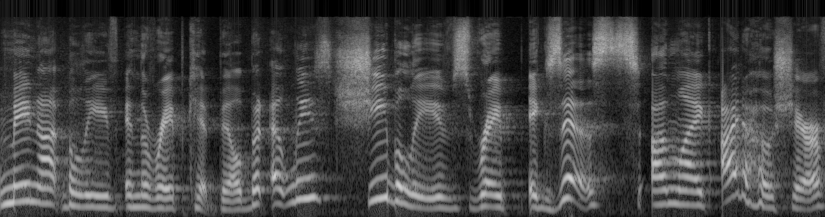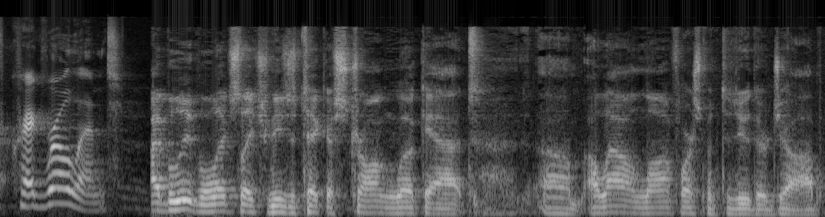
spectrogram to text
may not believe in the rape kit bill, but at least she believes rape exists, unlike Idaho Sheriff Craig Rowland. I believe the legislature needs to take a strong look at um, allowing law enforcement to do their job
